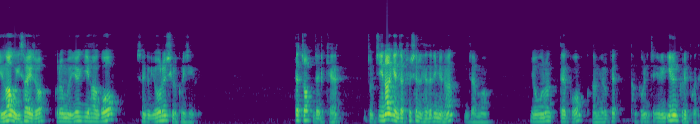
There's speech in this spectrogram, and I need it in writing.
0하고 2 사이죠. 그러면 여기하고 요런 식으로 그리지. 됐죠? 이제 이렇게 좀 진하게 이제 표시를 해드리면은 이제 뭐 요거는 됐고 그 다음에 이렇게 단급을 이제 이런 그래프가 돼.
